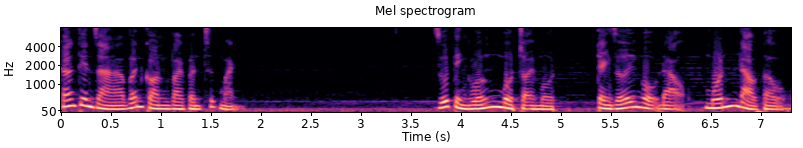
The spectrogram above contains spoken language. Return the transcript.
Kháng thiên giả vẫn còn vài phần sức mạnh. Dưới tình huống một trọi một, Cảnh giới ngộ đạo muốn đào tẩu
